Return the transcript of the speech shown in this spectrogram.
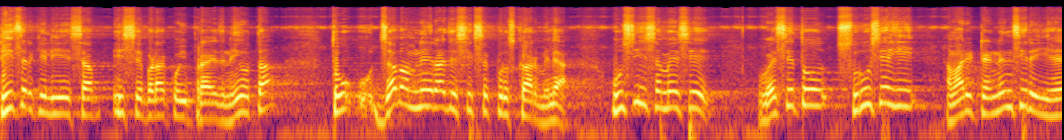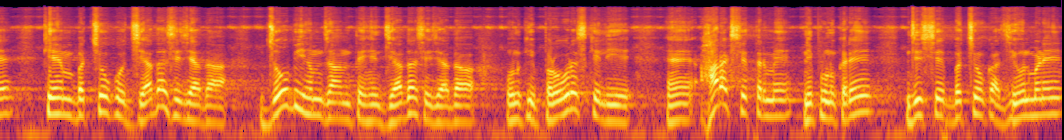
टीचर के लिए सब, इससे बड़ा कोई प्राइज नहीं होता। तो जब हमने राज्य शिक्षक पुरस्कार मिला, उसी समय से, वैसे तो शुरू से ही हमारी टेंडेंसी रही है कि हम बच्चों को ज़्यादा से ज़्यादा, जो भी हम जानते हैं, ज़्यादा से ज़्यादा उनकी प्रोग्रेस के लिए हर क्षेत्र में निपुण करें, जिससे बच्चों का जीवन बढ़े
